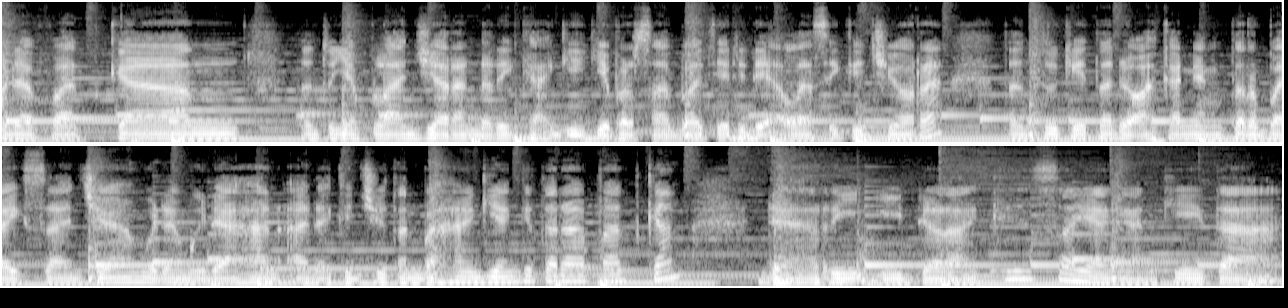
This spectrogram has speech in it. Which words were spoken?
mendapatkan tentunya pelajaran dari Kak Gigi bersahabat ya di DLSI Kejora. Tentu kita doakan yang terbaik saja, mudah-mudahan ada kejutan bahagia yang kita dapatkan dari idola kesayangan kita.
